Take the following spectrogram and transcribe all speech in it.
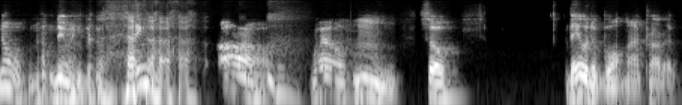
No, not New England. England. oh, well, mm. so they would have bought my product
